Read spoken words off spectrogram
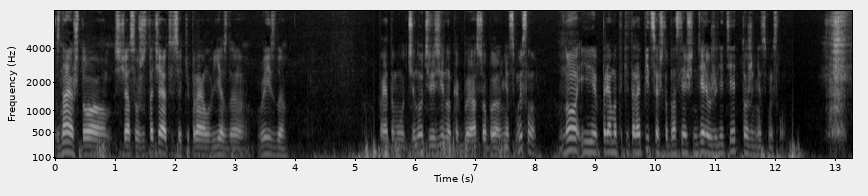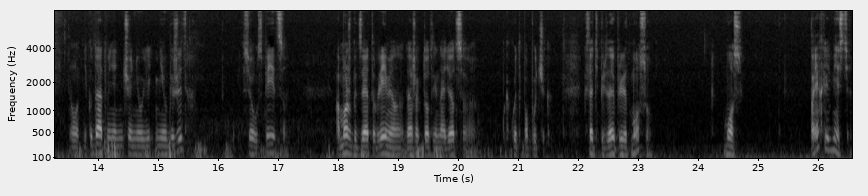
Знаю, что сейчас ужесточаются всякие правила въезда, выезда, поэтому тянуть резину как бы особо нет смысла. Но и прямо-таки торопиться, чтобы на следующей неделе уже лететь, тоже нет смысла. Вот, никуда от меня ничего не, не убежит, все успеется. А может быть за это время даже кто-то и найдется, какой-то попутчик. Кстати, передаю привет Мосу. Мос, поехали вместе.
